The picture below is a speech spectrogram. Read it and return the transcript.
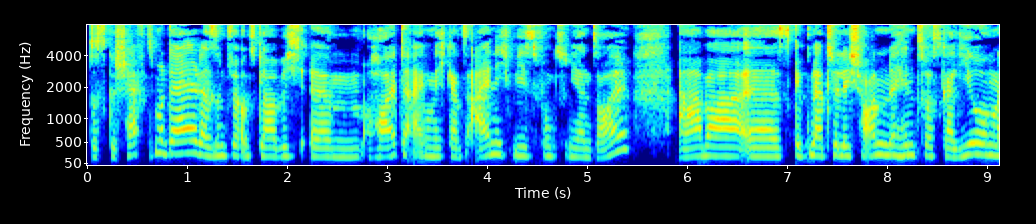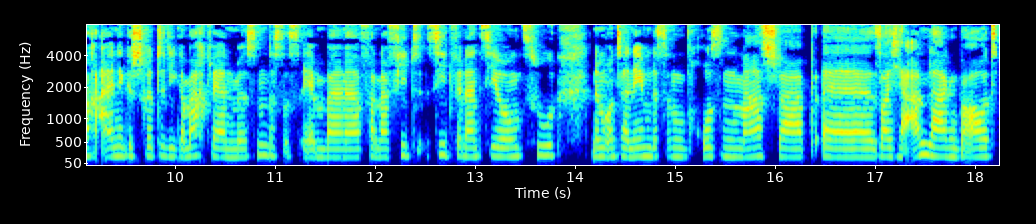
das Geschäftsmodell, da sind wir uns, glaube ich, ähm, heute eigentlich ganz einig, wie es funktionieren soll. Aber äh, es gibt natürlich schon hin zur Skalierung noch einige Schritte, die gemacht werden müssen. Das ist eben bei einer von der Seed-Finanzierung zu einem Unternehmen, das im großen Maßstab äh, solche Anlagen baut,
